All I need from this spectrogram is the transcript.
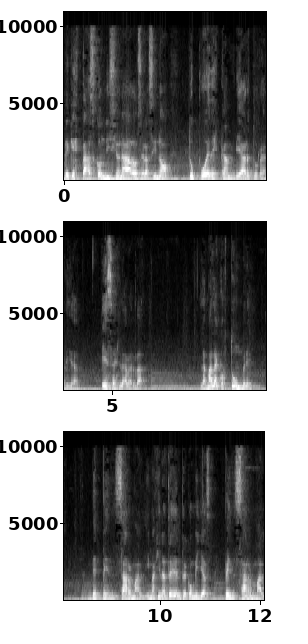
de que estás condicionado a ser así. No, tú puedes cambiar tu realidad. Esa es la verdad. La mala costumbre de pensar mal. Imagínate, entre comillas, pensar mal.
